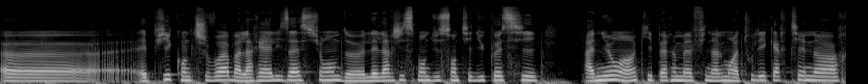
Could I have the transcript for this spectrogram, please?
Et puis, quand je vois bah, la réalisation de l'élargissement du sentier du Cossi à Nyon, hein, qui permet finalement à tous les quartiers nord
